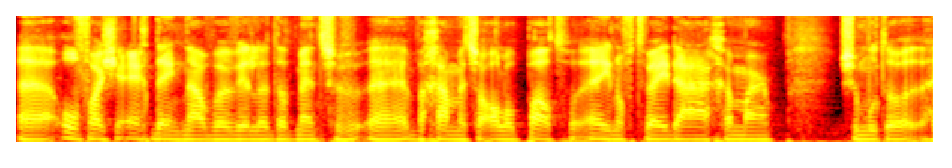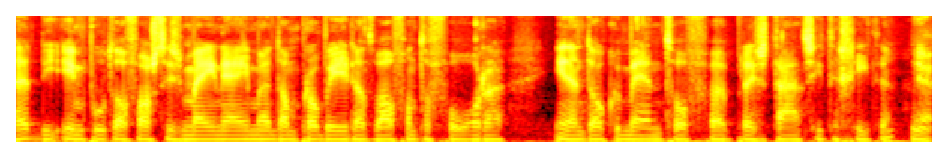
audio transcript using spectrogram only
uh, of als je echt denkt, nou, we willen dat mensen, uh, we gaan met z'n allen op pad, één of twee dagen, maar ze moeten die input alvast eens meenemen. Dan probeer je dat wel van tevoren in een document of presentatie te gieten. Ja.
